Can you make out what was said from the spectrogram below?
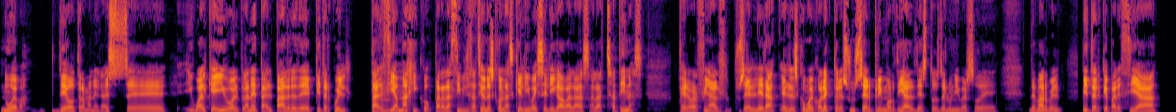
nueva de otra manera? Es eh, igual que Igo, el planeta, el padre de Peter Quill. Parecía mm. mágico para las civilizaciones con las que él iba y se ligaba a las, a las chatinas pero al final pues él era él es como el colector es un ser primordial de estos del universo de, de, Marvel Peter que parecía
